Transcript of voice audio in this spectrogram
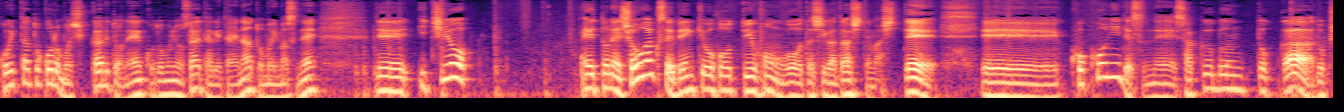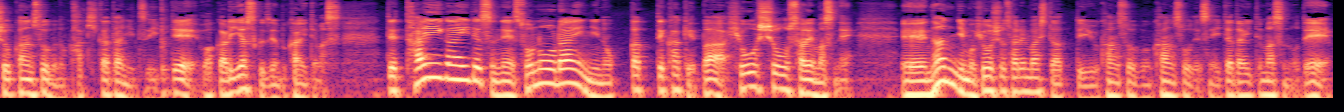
こういったところもしっかりとね子供に押さえてあげたいなと思いますね。で一応えっとね、小学生勉強法っていう本を私が出してまして、えー、ここにですね、作文とか読書感想文の書き方について分かりやすく全部書いてます。で、大概ですね、そのラインに乗っかって書けば表彰されますね。えー、何にも表彰されましたっていう感想文感想ですね頂いてますので、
